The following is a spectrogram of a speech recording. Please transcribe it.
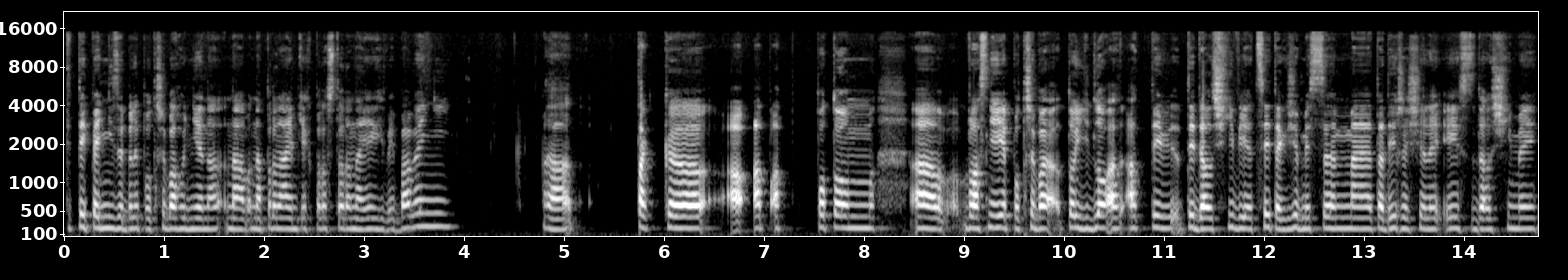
ty, ty peníze byly potřeba hodně na, na, na pronájem těch prostor a na jejich vybavení. A, tak a, a, a potom uh, vlastně je potřeba to jídlo a, a ty, ty další věci, takže my jsme tady řešili i s dalšími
